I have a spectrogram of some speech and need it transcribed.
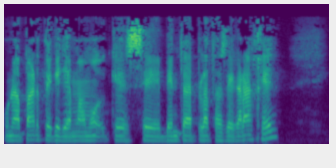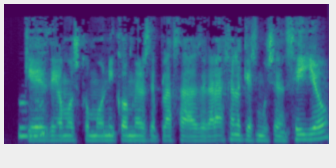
una parte que llamamos, que es eh, venta de plazas de garaje, que es, digamos, como un e-commerce de plazas de garaje, en el que es muy sencillo.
